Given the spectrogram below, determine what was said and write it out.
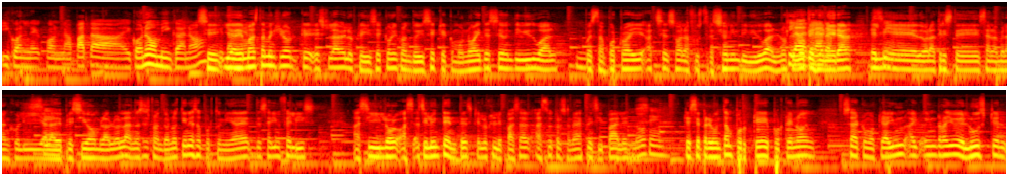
y con, le- con la pata económica, ¿no? Sí, Que y además también creo que es clave lo que dice Tony cuando dice que como no hay deseo individual, pues tampoco hay acceso a la frustración individual, ¿no? que es Claro, lo que claro. genera el Sí. miedo, la tristeza, la melancolía, Sí. la depresión, bla, bla, bla. Entonces cuando no tienes oportunidad de, de ser infeliz, así lo, así, así lo intentes, que es lo que le pasa a estos personajes principales, ¿no? Sí. Que se preguntan por qué, por qué no... O sea, como que hay un, hay, hay un rayo de luz que,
